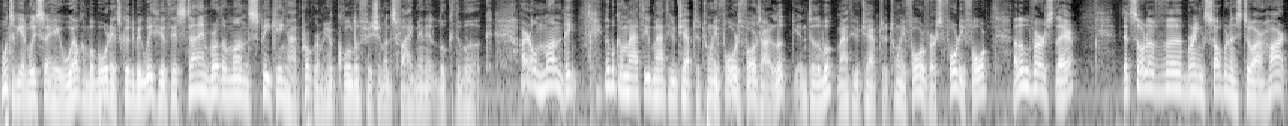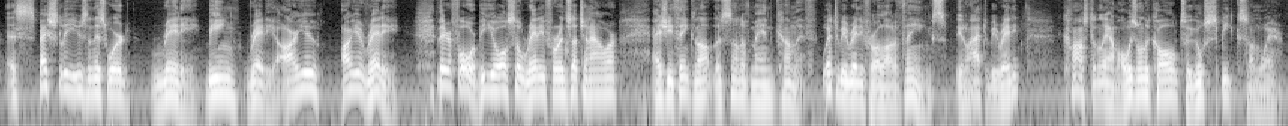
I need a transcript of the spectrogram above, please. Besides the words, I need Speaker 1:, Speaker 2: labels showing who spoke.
Speaker 1: Once again, we say welcome aboard. It's good to be with you this time. Brother Munn speaking. I program here called A Fisherman's Five Minute Look at the Book. All right, on Monday, the book of Matthew, Matthew chapter 24, as far as our look into the book, Matthew chapter 24, verse 44, a little verse there that sort of uh, brings soberness to our heart, especially using this word ready, being ready. Are you? Are you ready? Therefore, be you also ready, for in such an hour as ye think not the Son of Man cometh. We have to be ready for a lot of things. You know, I have to be ready constantly. I'm always on the call to go speak somewhere.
